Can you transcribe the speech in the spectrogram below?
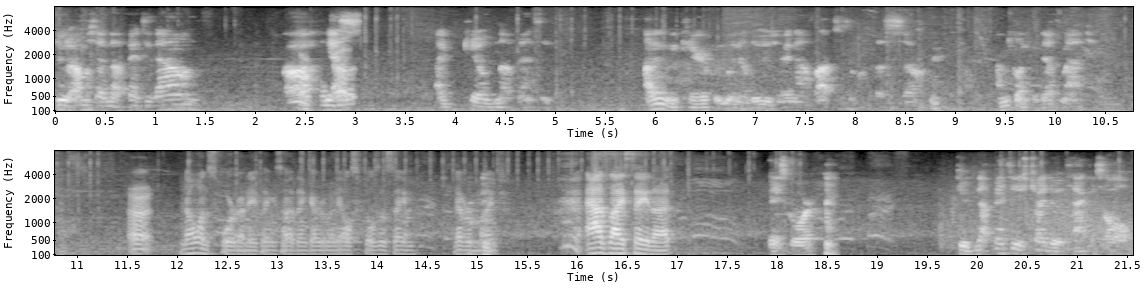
Dude, I almost had Nut Fancy down. Ah, oh, Careful, yes. I killed Nut Fancy. I don't even care if we win or lose right now. Fox is with us, so I'm just going for deathmatch. Alright. No one scored anything, so I think everybody else feels the same. Never mind. As I say that. They score. Dude, Nut Fancy just tried to attack us all.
